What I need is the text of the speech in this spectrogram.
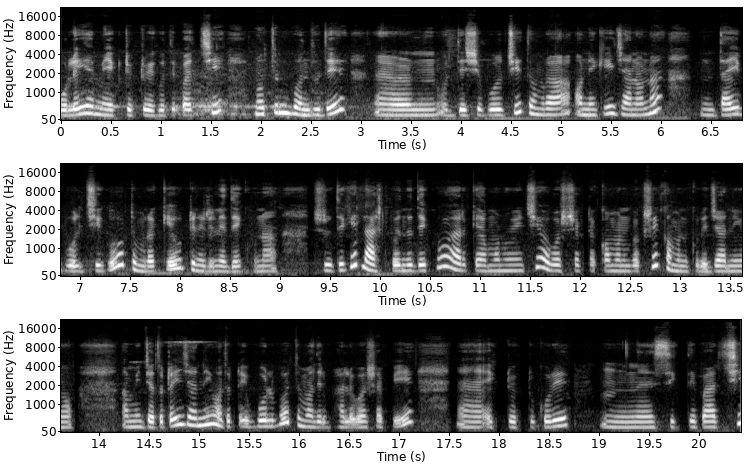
বলেই আমি একটু একটু এগোতে পারছি। নতুন বন্ধুদের উদ্দেশ্যে বলছি, তোমরা অনেকেই জানো না, তাই বলছি গো, তোমরা কেউ টেনে টেনে দেখো না। শুরু থেকে লাস্ট পর্যন্ত দেখো আর কেমন হয়েছে, অবশ্যই একটা কমেন্ট বক্সে কমেন্ট করে জানিও। আমি যতটাই জানি, অতটাই বলব, তোমাদের ভালোবাসা পেয়ে একটু একটু করে শিখতে পারছি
